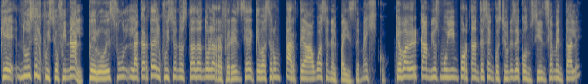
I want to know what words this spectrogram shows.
que no es el juicio final, pero es un, la carta del juicio nos está dando la referencia de que va a ser un parteaguas en el país de México, que va a haber cambios muy importantes en cuestiones de conciencia mental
